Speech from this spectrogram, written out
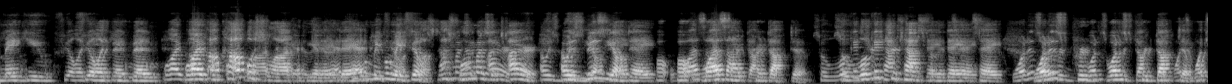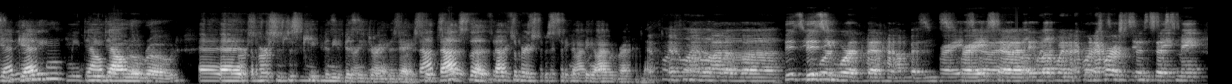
make you feel like you've been, well, I've accomplished a lot at the end of the day. And people may feel, gosh, why am I so tired? I was busy all day, but was I productive? So look at your task for the day and say, what is what is productive? What's getting me down the road versus just keeping me busy during the day? So that's the that's a very specific thing I would recommend. Definitely a lot of uh, busy work that happens, right? So I love whenever, whenever our students says to me,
